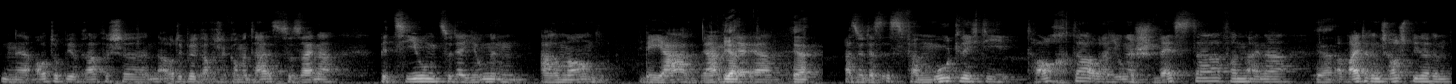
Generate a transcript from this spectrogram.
eine autobiografische, ein autobiografischer Kommentar ist zu seiner Beziehung zu der jungen Armande Béard, ja, mit ja, der er ja. Also das ist vermutlich die Tochter oder junge Schwester von einer ja. weiteren Schauspielerin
